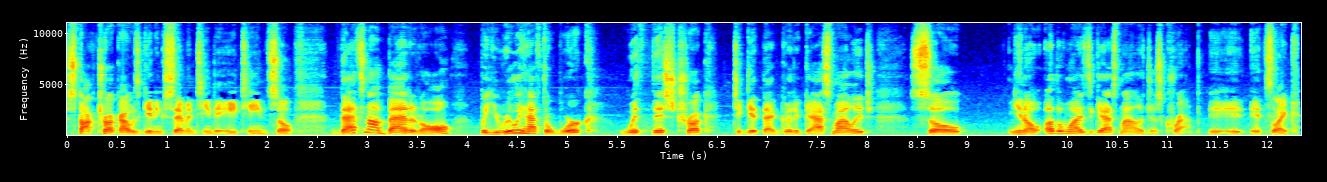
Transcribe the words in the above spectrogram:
Stock truck, I was getting 17 to 18. So that's not bad at all, but you really have to work with this truck to get that good of gas mileage. So, you know, otherwise the gas mileage is crap. It, it, it's like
